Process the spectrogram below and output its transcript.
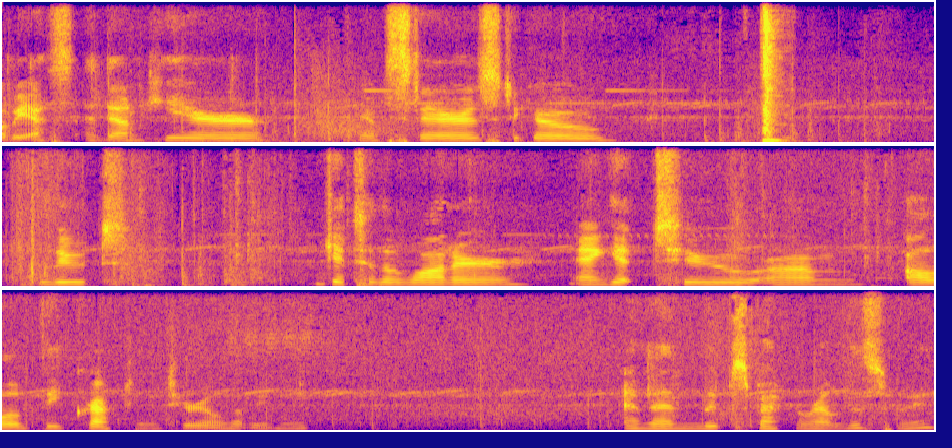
oh yes, and down here we have stairs to go loot, get to the water, and get to um, all of the crafting material that we need. And then loops back around this way.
